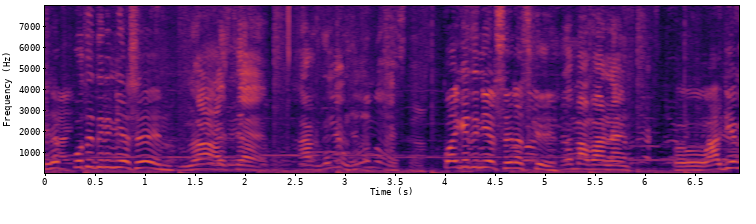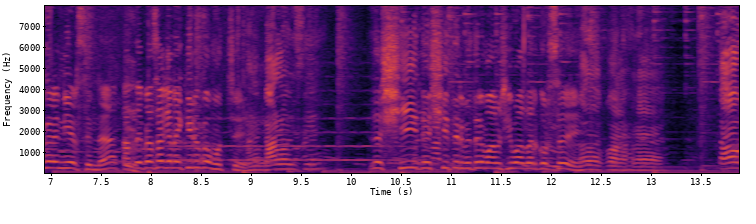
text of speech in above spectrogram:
এটা প্রতিদিনই নিয়ে আসেন? না কয় কেজি নিয়ে আসছেন আজকে? মাফা নাই। ও আইডিয়া করে নিয়ে আসছেন না? তাতে বেচা কেনা কীরকম হচ্ছে? হ্যাঁ, ভালো হয়েছে। যে শীত এই শীতের ভিতরে মানুষ কি বাজার করছে? হ্যাঁ। তাও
